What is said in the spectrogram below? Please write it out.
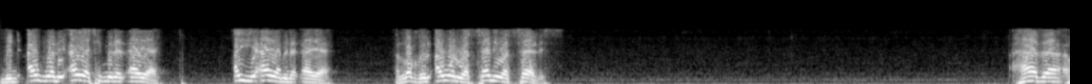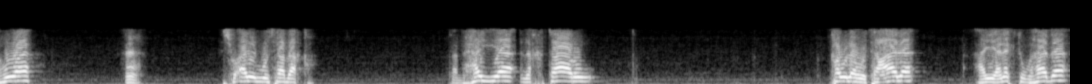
من أول آية من الآيات. أي آية من الآيات؟ اللفظ الأول والثاني والثالث. هذا هو سؤال المسابقة. طب هيا نختار قوله تعالى هيا نكتب هذا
